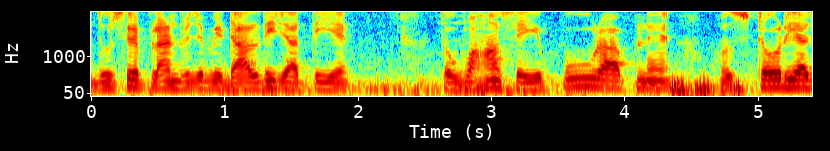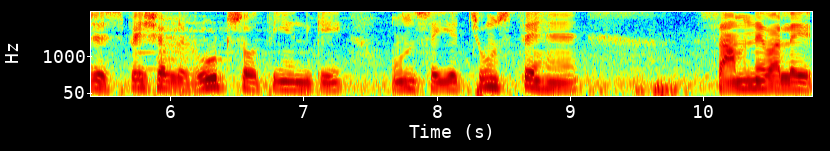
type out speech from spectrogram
दूसरे प्लांट में जब ये डाल दी जाती है तो वहाँ से ये पूरा अपने हिस्टोरिया जो स्पेशल रूट्स होती हैं इनकी, उनसे ये चूसते हैं। सामने वाले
